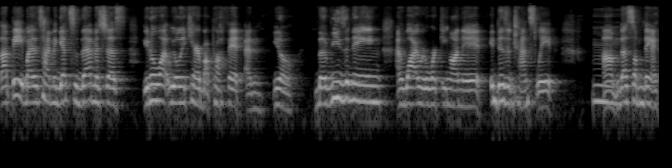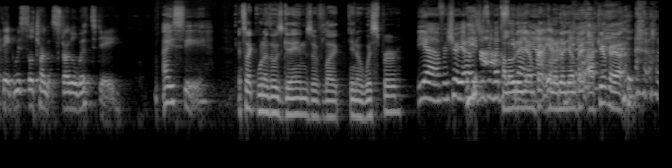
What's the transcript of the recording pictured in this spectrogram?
Tapi by the time it gets to them, it's just you know what we only care about profit and you know the reasoning and why we're working on it. It doesn't translate. Um, Mm, that's something I think we still struggle struggle with today. I see. It's like one of those games of like, you know, whisper. Yeah, for sure. Yeah, I was just about to Kalau say udah that. nyampe, yeah. kalau udah nyampe akhir kayak Oh,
